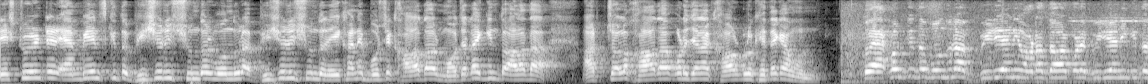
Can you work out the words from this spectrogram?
রেস্টুরেন্টের অ্যাম্বিয়েন্স কিন্তু ভীষণই সুন্দর বন্ধুরা, ভীষণই সুন্দর। এখানে বসে খাওয়া দাওয়ার মজাটাই কিন্তু আলাদা। আর চলো খাওয়া দাওয়া করে জানা খাবারগুলো খেতে কেমন। তো এখন কিন্তু বন্ধুরা বিরিয়ানি অর্ডার দেওয়ার পরে বিরিয়ানি কিন্তু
